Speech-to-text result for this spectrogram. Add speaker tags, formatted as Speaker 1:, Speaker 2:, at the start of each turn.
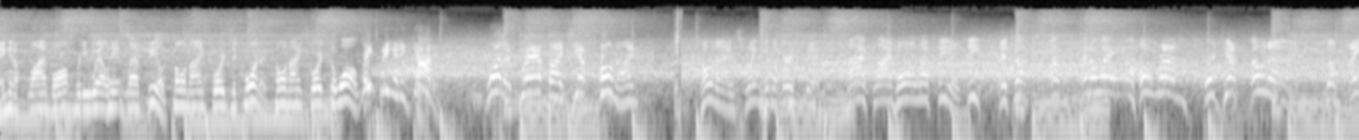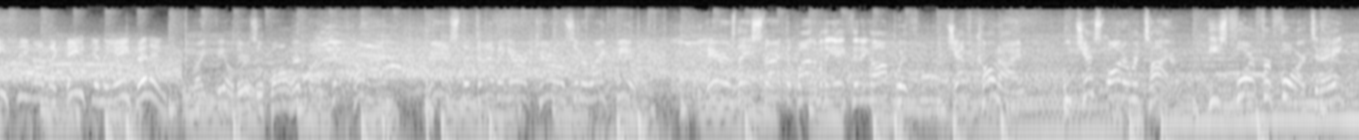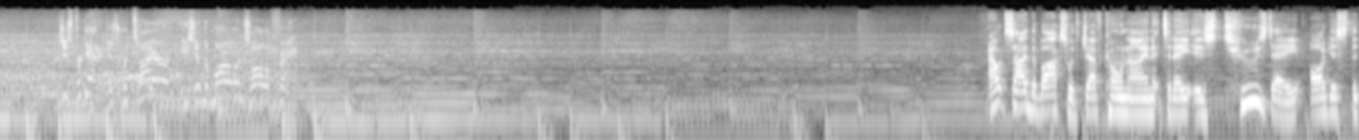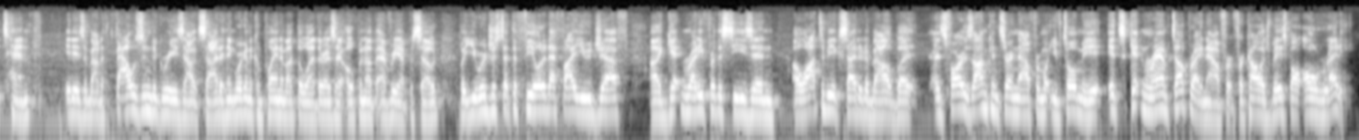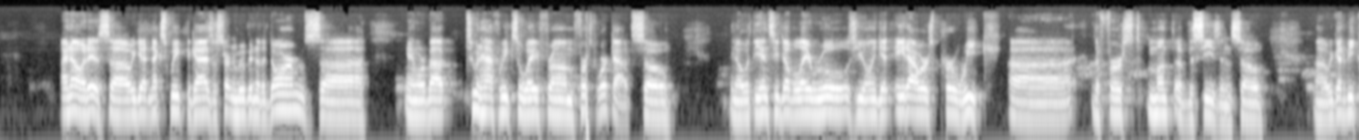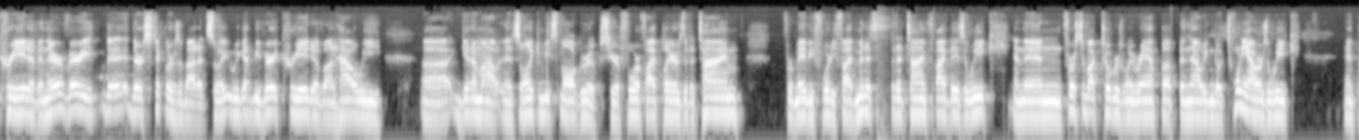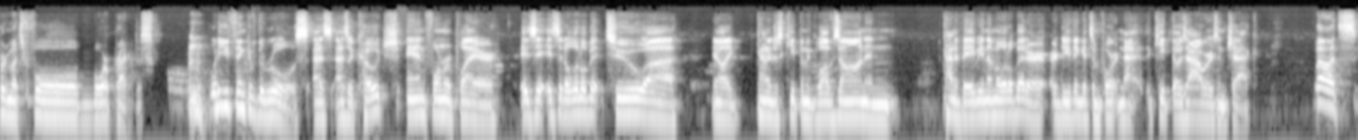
Speaker 1: swing and a fly ball pretty well hit left field. Conine towards the corner. Conine towards the wall. Leaping and he got it. What a grab by Jeff Conine.
Speaker 2: Conine swings in the first pitch. High fly ball left field. Deep. It's up, up, and away. A home run for Jeff Conine. Some icing on the cake in the eighth inning.
Speaker 3: In right field, there's a ball hit by Jeff Conine. Past the diving Eric Karros into right field. Here as they start the bottom of the eighth inning off with Jeff Conine, who just ought to retire. He's four for four today. Just forget it. Just retire. He's in the Marlins Hall of Fame.
Speaker 4: Outside the box with Jeff Conine. Today is Tuesday, August the 10th. It is about a thousand degrees outside. I think we're going to complain about the weather as I open up every episode. But you were just at the field at FIU, Jeff, uh, getting ready for the season. A lot to be excited about. But as far as I'm concerned now, from what you've told me, it's getting ramped up right now for, for college baseball already.
Speaker 5: I know it is. Uh, we got next week. The guys are starting to move into the dorms. Uh, and we're about two and a half weeks away from first workouts. So, you know, with the NCAA rules, you only get eight hours per week uh, the first month of the season. So, uh, we got to be creative, and they're very they're, they're, sticklers about it. So we got to be very creative on how we uh, get them out, and it's only can be small groups. You're four or five players at a time for maybe 45 minutes at a time, five days a week, and then first of October is when we ramp up, and now we can go 20 hours a week and pretty much full bore practice.
Speaker 4: what do you think of the rules as as a coach and former player? Is it is it a little bit too uh, you know like kind of just keeping the gloves on and kind of babying them a little bit, or, or do you think it's important to keep those hours in check?
Speaker 5: Well, it's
